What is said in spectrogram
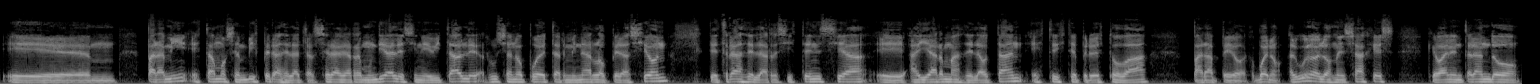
eh, para mí estamos en vísperas de la Tercera Guerra Mundial, es inevitable, Rusia no puede terminar la operación, detrás de la resistencia eh, hay armas de la OTAN, es triste pero esto va para peor. Bueno, algunos de los mensajes que van entrando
